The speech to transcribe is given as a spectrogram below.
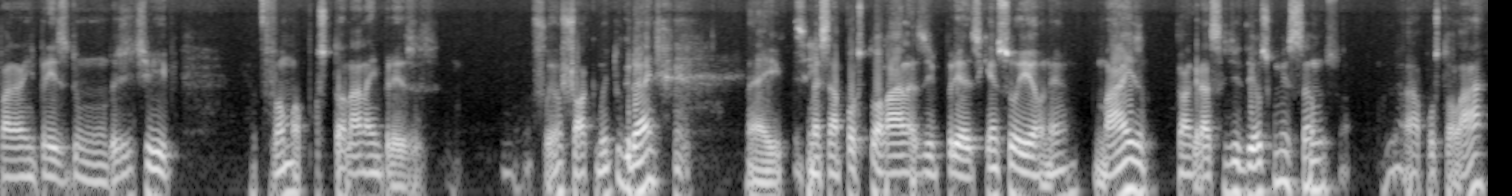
para empresas do mundo. A gente vamos apostolar na empresa. Foi um choque muito grande né, e Sim. começar a apostolar nas empresas. Quem sou eu, né? Mas, com a graça de Deus, começamos a apostolar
